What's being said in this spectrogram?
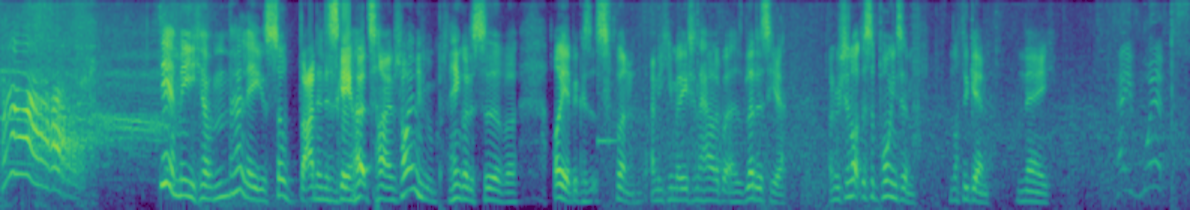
Ah! Dear me, your melee is so bad in this game at times. Why am I even playing on a server? Oh yeah, because it's fun, and the humiliation halibut has led us here. And we should not disappoint him. Not again. Nay. Hey, whips!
